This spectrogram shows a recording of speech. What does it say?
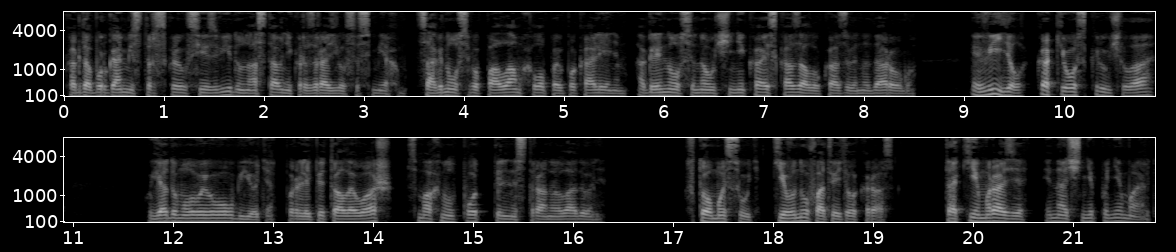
Когда бургомистр скрылся из виду, наставник разразился смехом, согнулся пополам, хлопая по коленям, оглянулся на ученика и сказал, указывая на дорогу. «Видел, как его скрючило, а? «Я думал, вы его убьете», — пролепетал Иваш, смахнул под тыльной стороной ладони. «В том и суть», — кивнув, ответил Крас. «Такие мрази иначе не понимают.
